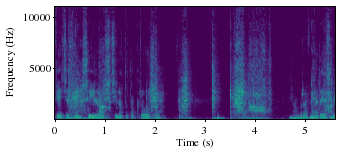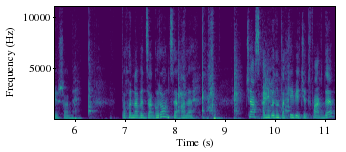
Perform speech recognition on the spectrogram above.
wiecie, z większej ilości, no to tak różnie. Dobra, w miarę jest zmieszane. Trochę nawet za gorące, ale ciastka nie będą takie, wiecie, twarde.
